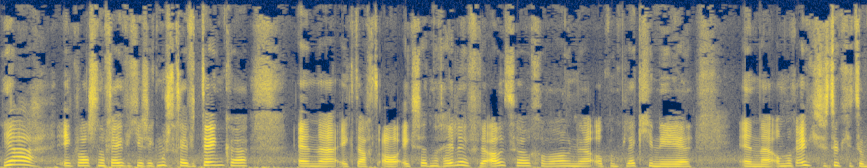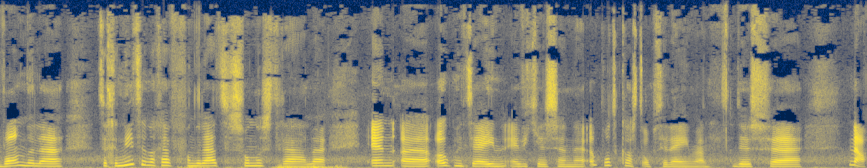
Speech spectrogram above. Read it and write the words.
ja, ik was nog eventjes, ik moest nog even tanken. En ik dacht, oh, ik zet nog heel even de auto gewoon op een plekje neer. En uh, om nog eventjes een stukje te wandelen. Te genieten nog even van de laatste zonnestralen. En uh, ook meteen eventjes een, uh, een, podcast op te nemen. Dus nou,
